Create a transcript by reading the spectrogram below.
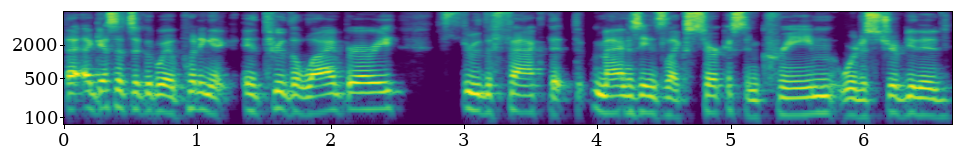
That I guess that's a good way of putting it. it through the library, through the fact that magazines like Circus and Cream were distributed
